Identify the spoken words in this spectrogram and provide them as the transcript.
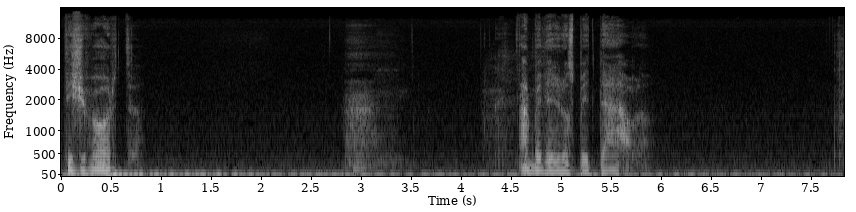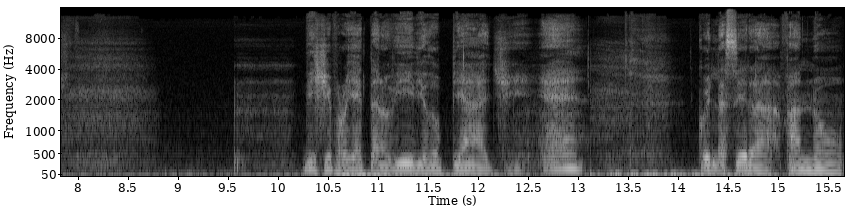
ti ci porto. A vedere lo spettacolo. Dici proiettano video, doppiaggi, eh? Quella sera fanno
